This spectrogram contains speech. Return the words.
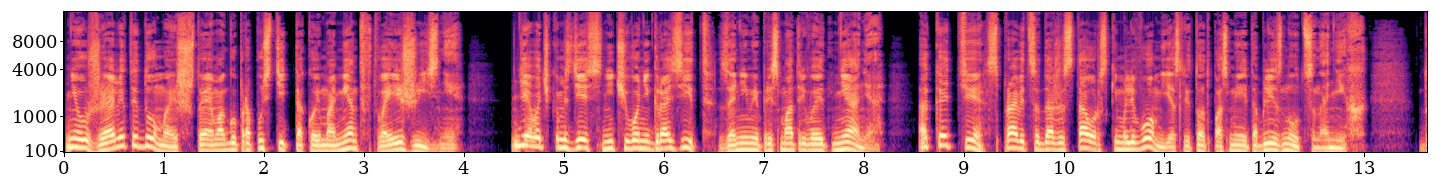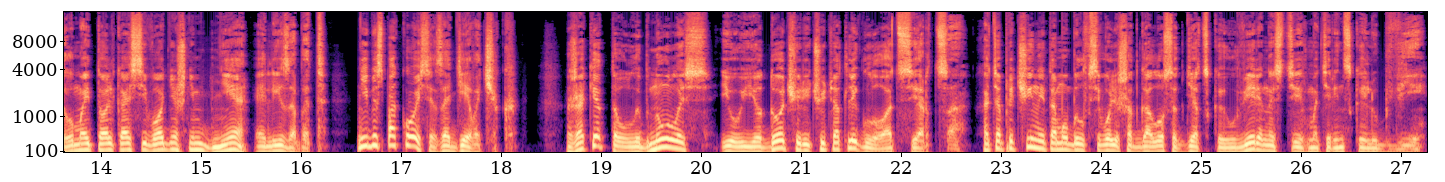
«Неужели ты думаешь, что я могу пропустить такой момент в твоей жизни? Девочкам здесь ничего не грозит, за ними присматривает няня, а Кэти справится даже с таурским львом, если тот посмеет облизнуться на них. Думай только о сегодняшнем дне, Элизабет. Не беспокойся за девочек. Жакетта улыбнулась, и у ее дочери чуть отлегло от сердца, хотя причиной тому был всего лишь отголосок детской уверенности в материнской любви.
